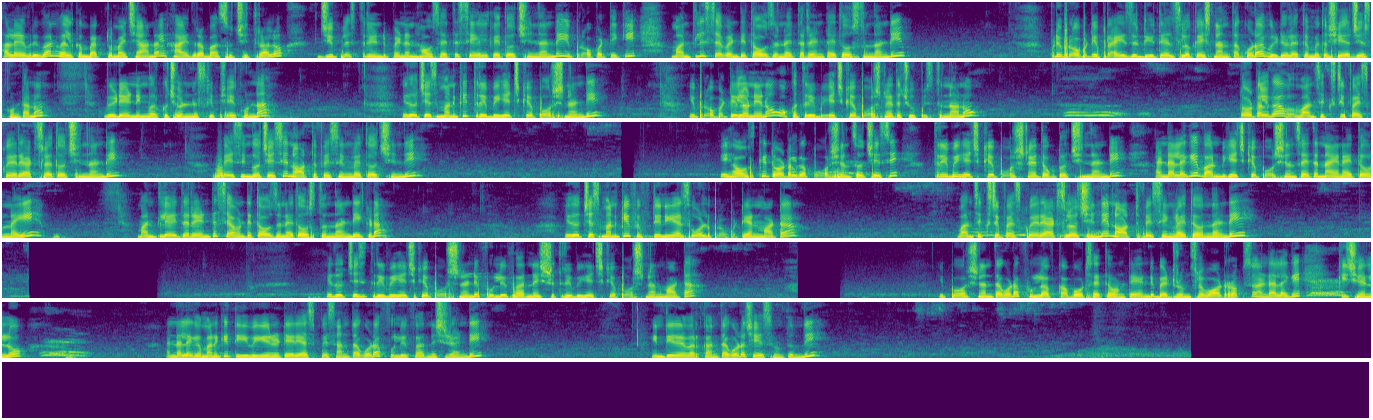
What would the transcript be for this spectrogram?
Hello everyone welcome back to my channel Hyderabad సుచిత్రాలో G plus three independent house అయితే సేల్కి అయితే వచ్చిందండి. ఈ ప్రాపర్టీకి మంత్లీ సెవెంటీ థౌజండ్ అయితే రెంట్ అయితే వస్తుందండి. ఇప్పుడు ఈ ప్రాపర్టీ ప్రైస్ డీటెయిల్స్ లొకేషన్ అంతా కూడా వీడియోలో అయితే మీతో షేర్ చేసుకుంటాను. వీడియో ఎండింగ్ వరకు చూడండి స్కిప్ చేయకుండా. ఇది వచ్చేసి మనకి త్రీ బీహెచ్కే పోర్షన్ అండి. ఈ ప్రాపర్టీలో నేను ఒక త్రీ బీహెచ్కే పోర్షన్ అయితే చూపిస్తున్నాను. టోటల్గా వన్ సిక్స్టీ ఫైవ్ స్క్వేర్ యార్డ్స్లో అయితే వచ్చిందండి. ఫేసింగ్ వచ్చేసి నార్త్ ఫేసింగ్లో అయితే వచ్చింది. ఈ హౌస్కి టోటల్గా పోర్షన్స్ వచ్చేసి త్రీ బీహెచ్కే పోర్షన్ అయితే ఒకటి వచ్చిందండి. అండ్ అలాగే వన్ బీహెచ్కే పోర్షన్స్ అయితే నైన్ అయితే ఉన్నాయి. మంత్లీ అయితే రెంట్ సెవెంటీ థౌజండ్ అయితే వస్తుందండి ఇక్కడ. ఇది వచ్చేసి మనకి ఫిఫ్టీన్ ఇయర్స్ ఓల్డ్ ప్రాపర్టీ అనమాట వన్ సిక్స్టీ ఫైవ్ స్క్వేర్ యార్డ్స్లో వచ్చింది నార్త్ ఫేసింగ్లో అయితే ఉందండి. ఇది వచ్చేసి త్రీ బీహెచ్కే పోర్షన్ అండి. Fully furnished three BHK portion అనమాట ఈ పోర్షన్ అంతా కూడా ఫుల్ ఆఫ్ కబోర్డ్స్ అయితే ఉంటాయండి. బెడ్రూమ్స్లో వార్డ్రాప్స్ అండ్ అలాగే కిచెన్లో అండ్ అలాగే మనకి టీవీ యూనిట్ ఏరియా స్పేస్ అంతా కూడా ఫుల్లీ ఫర్నిష్డ్ అండి. ఇంటీరియర్ వర్క్ అంతా కూడా చేసి ఉంటుంది.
